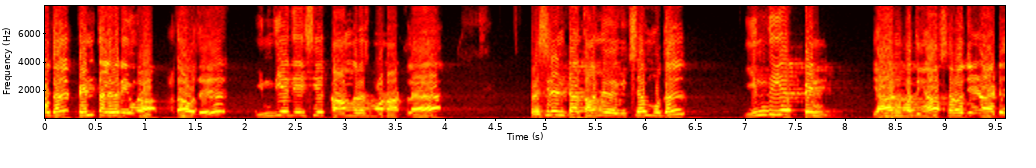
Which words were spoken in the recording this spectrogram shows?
முதல் பெண் தலைவர் இவங்க. அதாவது இந்திய தேசிய காங்கிரஸ் மாநாட்டுல பிரசிடென்டா தலைமை வகிச்ச முதல் இந்திய பெண் யாருன்னு பாத்தீங்கன்னா சரோஜினி நாயுடு.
